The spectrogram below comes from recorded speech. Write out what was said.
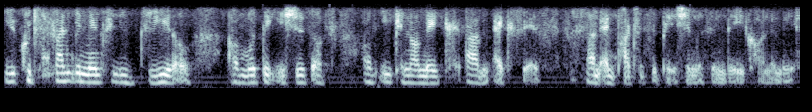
you could fundamentally deal um, with the issues of of economic um, access um, and participation within the economy.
